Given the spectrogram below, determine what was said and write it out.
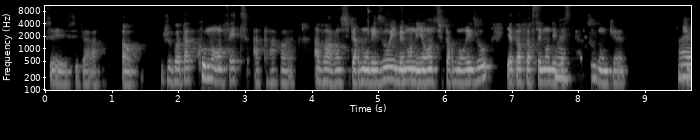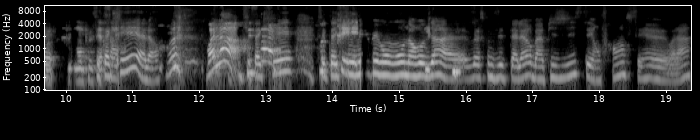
c'est pas. Enfin, je vois pas comment, en fait, à part euh, avoir un super bon réseau. Et même en ayant un super bon réseau, il n'y a pas forcément des postes partout. Donc, euh, je vois comment on peut faire ça. C'est à créer alors. Voilà, c'est à créer. C'est à créer. Mais bon, on en revient à ce qu'on disait tout à l'heure. Ben, pigiste et en France, et euh, voilà.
